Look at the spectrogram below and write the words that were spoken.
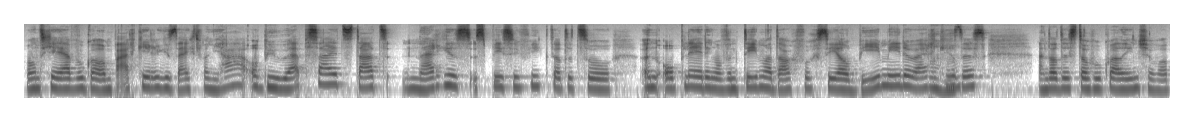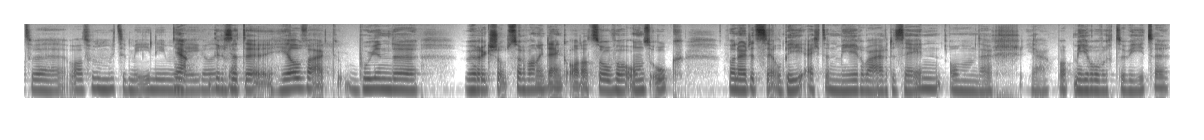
Want jij hebt ook al een paar keren gezegd van ja, op je website staat nergens specifiek dat het zo een opleiding of een themadag voor CLB-medewerkers Mhm. is. En dat is toch ook wel eentje wat we, wat we moeten meenemen Ja, eigenlijk. er ja. zitten heel vaak boeiende workshops waarvan ik denk, oh, dat zou voor ons ook vanuit het CLB echt een meerwaarde zijn om daar ja, wat meer over te weten.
